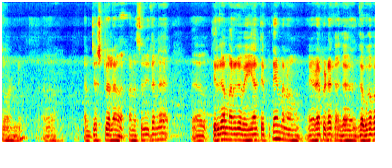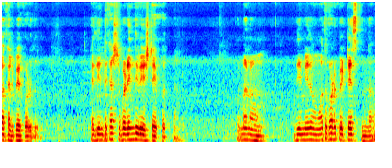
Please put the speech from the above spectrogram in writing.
చూడండి. జస్ట్ అలా మన సున్నితంగా తిరగా మరగా వేయాలి తప్పితే మనం ఎడపెడ గబగబా కలిపేయకూడదు. అది ఇంత కష్టపడింది వేస్ట్ అయిపోతుంది. మనం దీని మీద మూత కూడా పెట్టేసుకుందాం.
